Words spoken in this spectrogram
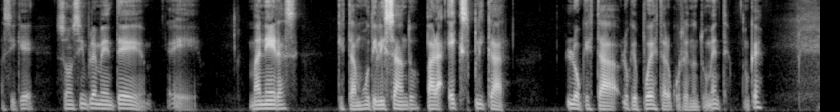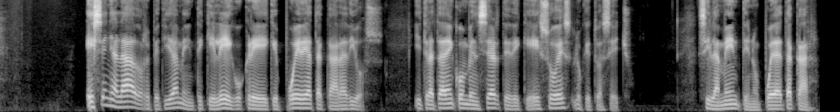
Así que son simplemente eh, maneras que estamos utilizando para explicar lo que, está, lo que puede estar ocurriendo en tu mente. ¿Ok? He señalado repetidamente que el ego cree que puede atacar a Dios y trata de convencerte de que eso es lo que tú has hecho. Si la mente no puede atacar,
